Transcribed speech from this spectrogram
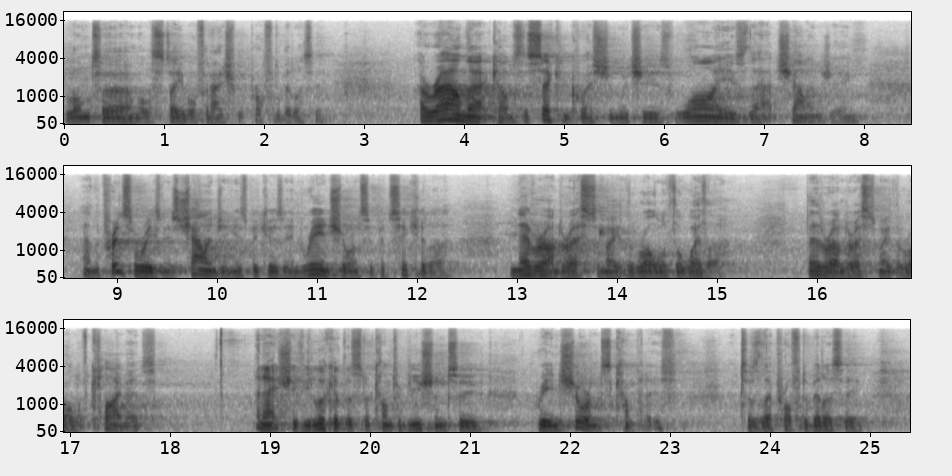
long-term or stable financial profitability. Around that comes the second question, which is why is that challenging? And the principal reason it's challenging is because in reinsurance in particular, never underestimate the role of the weather, never underestimate the role of climate. And actually, if you look at the sort of contribution to reinsurance companies, to their profitability,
